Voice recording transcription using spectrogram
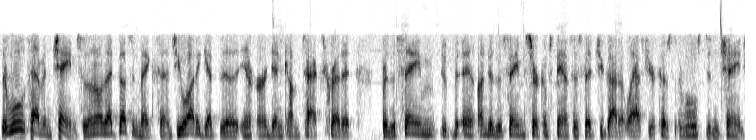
the rules haven't changed. So no, that doesn't make sense. You ought to get the earned income tax credit for the same uh, under the same circumstances that you got it last year because the rules didn't change.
